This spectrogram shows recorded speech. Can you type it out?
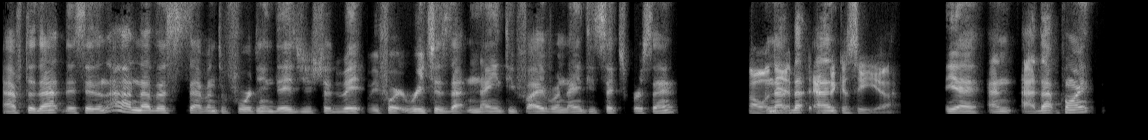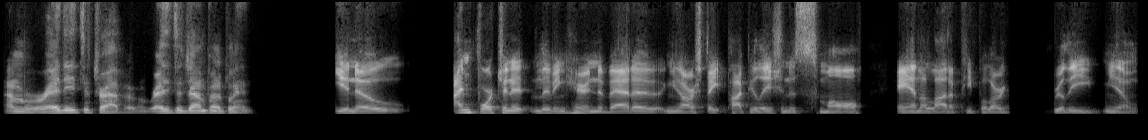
After that, they said ah, another seven to 14 days you should wait before it reaches that 95 or 96%. Oh, and, and that, that, efficacy, and, yeah. Yeah. And at that point, I'm ready to travel, ready to jump on a plane. You know, I'm fortunate living here in Nevada. You know, our state population is small, and a lot of people are really, you know,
